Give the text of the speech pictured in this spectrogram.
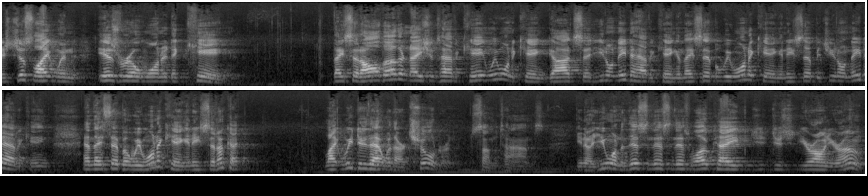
It's just like when Israel wanted a king. They said, All the other nations have a king. We want a king. God said, You don't need to have a king. And they said, But we want a king. And he said, But you don't need to have a king. And they said, But we want a king. And he said, Okay. Like we do that with our children sometimes. You know, you wanted this and this and this. Well, okay, you just, you're on your own.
